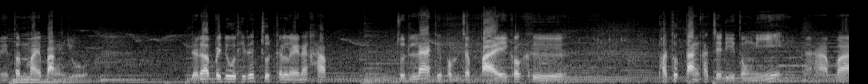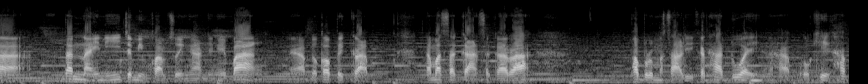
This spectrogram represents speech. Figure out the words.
นี่ต้นไม้บังอยู่ เดี๋ยวเราไปดูทีละจุดกันเลยนะครับ จุดแรกที่ผมจะไปก็คือพระทุตังคเจดีตรงนี้นะครับ ว่าด้านในนี้จะมีความสวยงามยังไงบ้างนะครับ แล้วก็ไปกราบนมัสการสักการะพระบรมสารีริกธาตุด้วยนะครับ โอเคครับ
